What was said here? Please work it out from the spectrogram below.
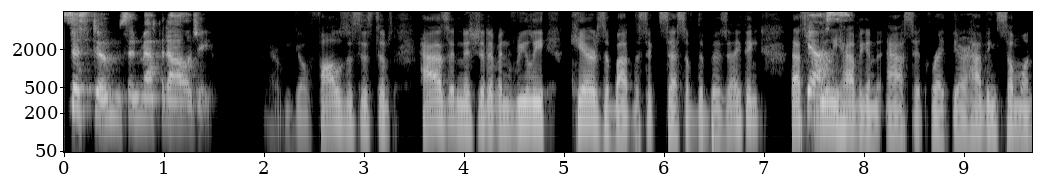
systems and methodology There we go follows the systems has initiative and really cares about the success of the business i think that's yes. really having an asset right there having someone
